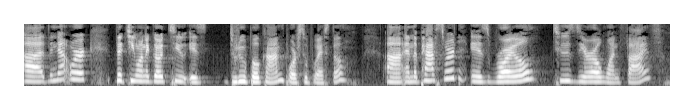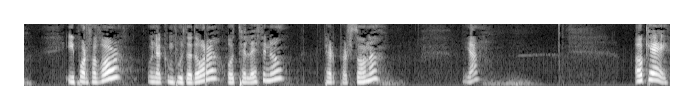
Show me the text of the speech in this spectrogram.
uh, the network that you want to go to is DrupalCon, por supuesto, uh, and the password is Royal2015. Y por favor, una computadora o teléfono per persona. Yeah? Okay.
